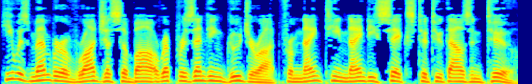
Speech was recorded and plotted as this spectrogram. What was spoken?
He was member of Rajya Sabha representing Gujarat from 1996 to 2002.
